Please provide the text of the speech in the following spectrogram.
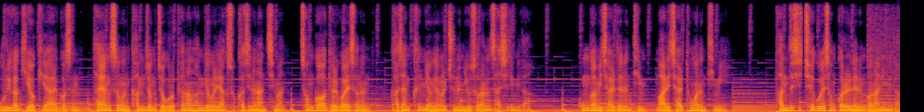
우리가 기억해야 할 것은 다양성은 감정적으로 편한 환경을 약속하지는 않지만 성과와 결과에서는 가장 큰 영향을 주는 요소라는 사실입니다. 공감이 잘 되는 팀, 말이 잘 통하는 팀이 반드시 최고의 성과를 내는 건 아닙니다.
